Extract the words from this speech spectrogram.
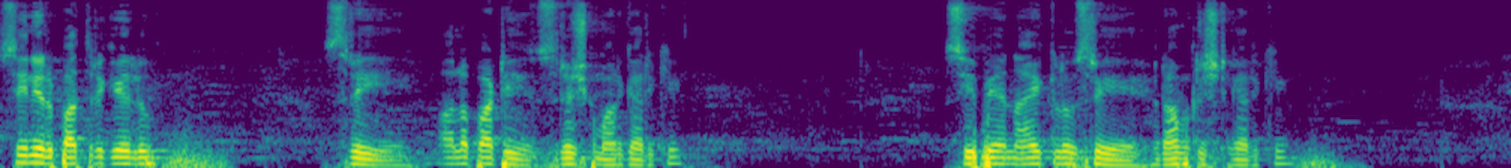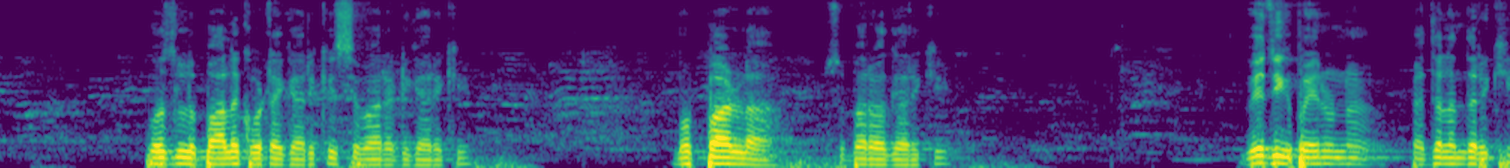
సీనియర్ పాత్రికేయులు శ్రీ ఆలపాటి సురేష్ కుమార్ గారికి సిపిఐ నాయకులు శ్రీ రామకృష్ణ గారికి పోతులు బాలకోట గారికి శివారెడ్డి గారికి ముప్పాళ్ళ సుబ్బారావు గారికి వేదిక పైనున్న పెద్దలందరికీ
